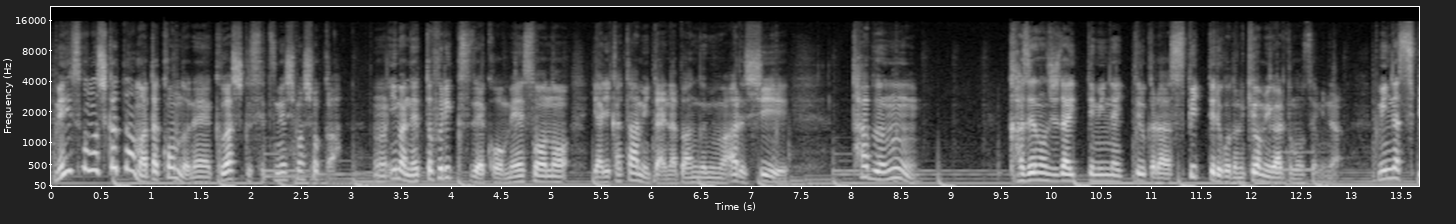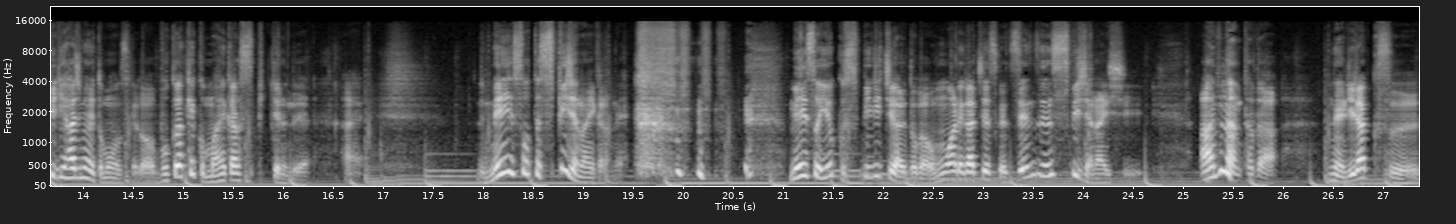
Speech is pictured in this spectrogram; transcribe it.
瞑想の仕方はまた今度ね、詳しく説明しましょうか。うん、今、ネットフリックスでこう、瞑想のやり方みたいな番組もあるし、多分、風の時代ってみんな言ってるから、スピってることに興味があると思うんですよ、みんな。みんなスピり始めると思うんですけど、僕は結構前からスピってるんで、はい。瞑想ってスピじゃないからね。瞑想よくスピリチュアルとか思われがちですけど、全然スピじゃないし、あんなんただ、ね、リラックス、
